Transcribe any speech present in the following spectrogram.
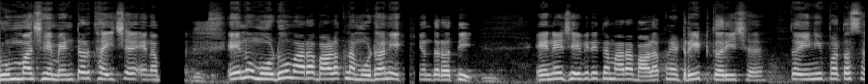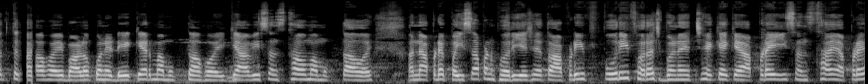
રૂમમાં જે મેન્ટર થાય છે એના એનું મોઢું મારા બાળકના મોઢાની અંદર હતી. એને જેવી રીતે મારા બાળકને ટ્રીટ કરી છે, તો એની પર તો સખ્ત કરતા હોય, બાળકોને ડે કેરમાં મૂકતા હોય કે આવી સંસ્થાઓમાં મૂકતા હોય, અને આપણે પૈસા પણ ભરીએ છીએ, તો આપણી પૂરી ફરજ બને છે કે કે આપણે એ સંસ્થાએ આપણે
